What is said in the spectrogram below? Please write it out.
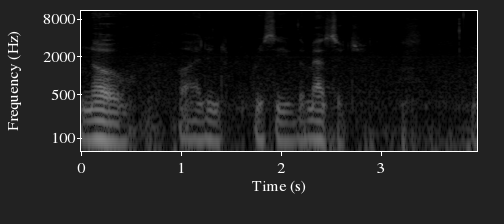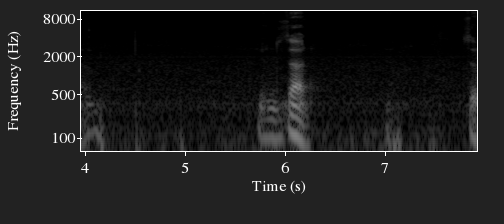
know, I didn't receive the message. No? You understand? So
